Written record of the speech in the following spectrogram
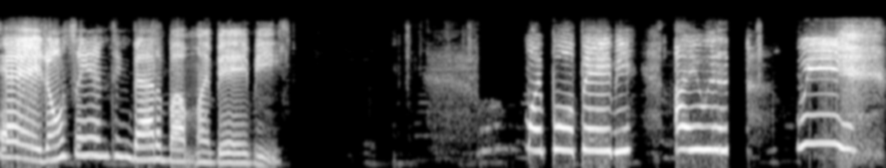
Hey, don't say anything bad about my baby. My poor baby. I will. Wee.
